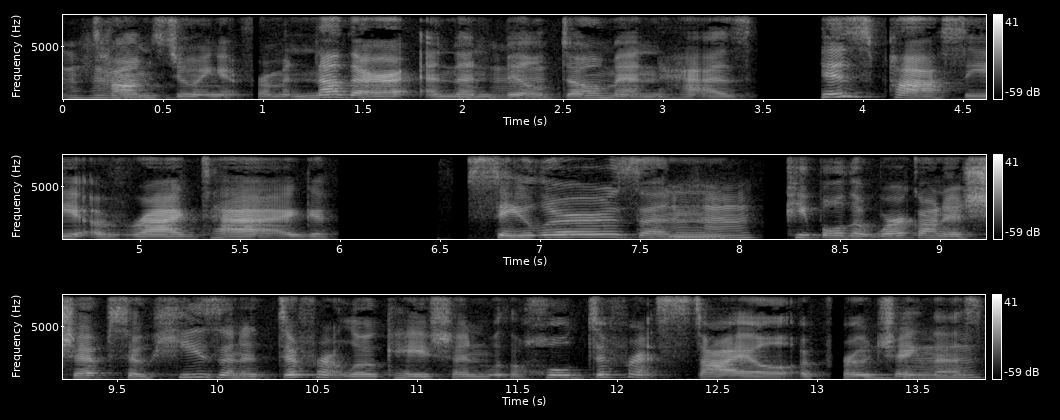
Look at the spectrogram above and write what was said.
Mhm. Tom's doing it from another. And then Bill Mhm. Domon has his posse of ragtag sailors and Mhm. people that work on his ship. So he's in a different location with a whole different style approaching this.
